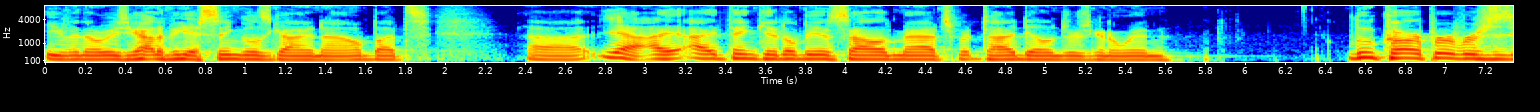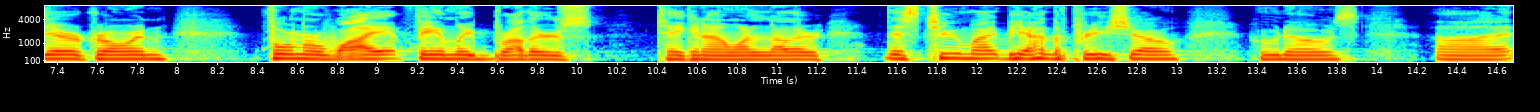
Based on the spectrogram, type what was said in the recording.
even though he's got to be a singles guy now. But uh, yeah, I, I, think it'll be a solid match, but Tye Dillinger is going to win. Luke Harper versus Eric Rowan, former Wyatt family brothers taking on one another. This too might be on the pre show. Who knows? Uh,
